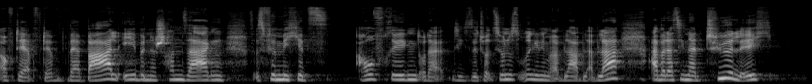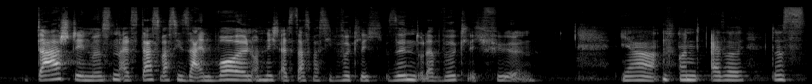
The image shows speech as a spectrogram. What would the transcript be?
auf der, auf der Verbalebene schon sagen, es ist für mich jetzt aufregend oder die Situation ist unangenehm oder bla bla bla, aber dass sie natürlich dastehen müssen als das, was sie sein wollen und nicht als das, was sie wirklich sind oder wirklich fühlen. Ja, und also das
